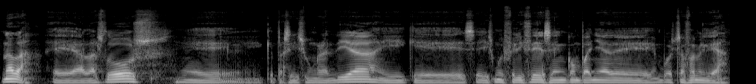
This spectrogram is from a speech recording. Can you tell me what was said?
nada, eh, a las dos, eh, que paséis un gran día y que seáis muy felices en compañía de vuestra familia.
